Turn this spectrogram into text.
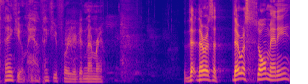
thank you, man. Thank you for your good memory. There was a there was so many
